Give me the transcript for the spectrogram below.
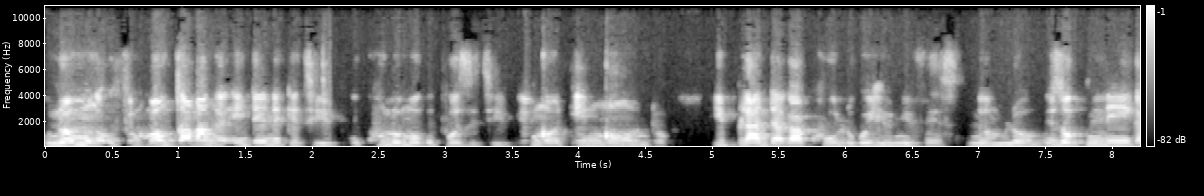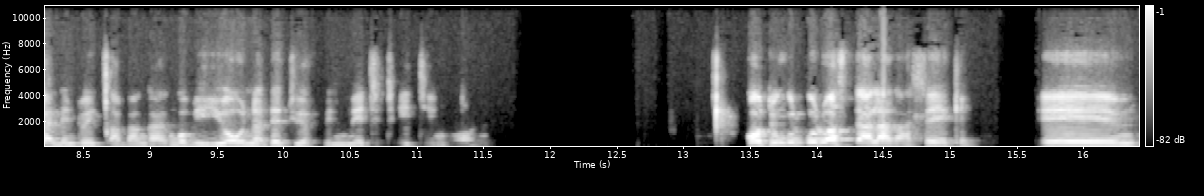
Noma unga- ufuna- uma ucabanga into enegative ukhuluma okupositive ingqondo ingqondo iplanta kakhulu kwi-universe nomlomo. Izokunika le nto oyicabangayo ngoba iyona that you have been meditating on. Kodwa unkulunkulu wasidala kahle-ke um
